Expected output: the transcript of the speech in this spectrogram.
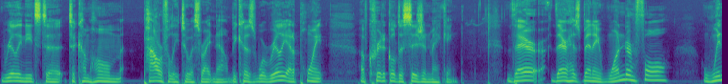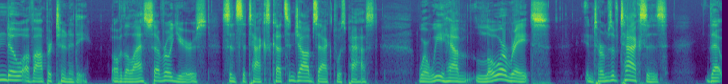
really needs to, to come home powerfully to us right now because we're really at a point of critical decision making. There, there has been a wonderful window of opportunity over the last several years since the Tax Cuts and Jobs Act was passed, where we have lower rates in terms of taxes that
